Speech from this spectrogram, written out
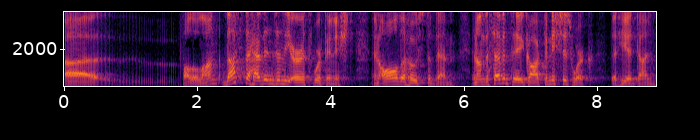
Uh, follow along. Thus the heavens and the earth were finished, and all the host of them. And on the seventh day, God finished his work that he had done,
